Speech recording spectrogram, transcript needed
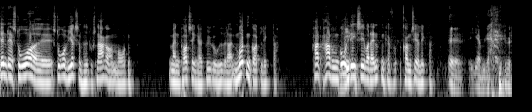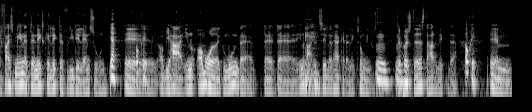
Den der store, øh, store virksomhed, du snakker om, Morten, man påtænker at bygge ud ved dig, må den godt ligge der? Har, har du en god idé til, hvordan den kan komme til at ligge der? Øh, jamen, jeg vil faktisk mene, at den ikke skal ligge der, fordi det er landzone. Ja, okay. Øh, og vi har en, områder i kommunen, der, der, der er indrettet til, at her kan der ligge tung industri. Mm, mm. Det var et sted at starte at ligge der. Okay. Øhm,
